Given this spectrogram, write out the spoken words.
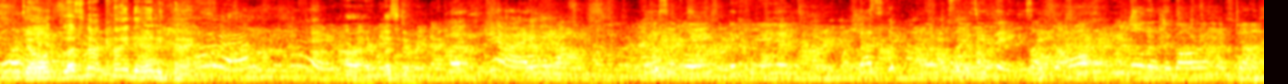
Well, Don't. Let's not kind to anything. Alright. All right. Let's do it. But yeah, I mean, basically, they created. That's the, the crazy thing. It's like for all the evil that the Galra have done,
